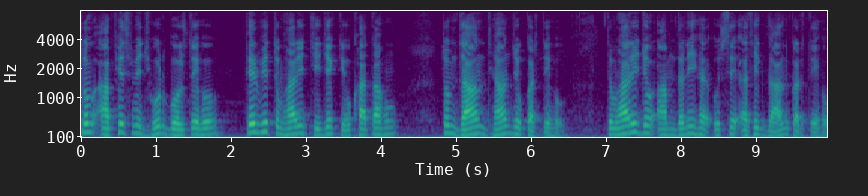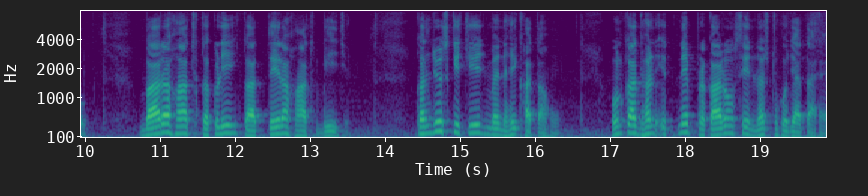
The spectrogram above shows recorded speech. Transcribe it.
तुम ऑफ़िस में झूठ बोलते हो, फिर भी तुम्हारी चीज़ें क्यों खाता हूँ? तुम दान, ध्यान जो करते हो तुम्हारी जो आमदनी है उससे अधिक दान करते हो। बारह हाथ ककड़ी का तेरह हाथ बीज। कंजूस की चीज़ मैं नहीं खाता हूँ। उनका धन इतने प्रकारों से नष्ट हो जाता है।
